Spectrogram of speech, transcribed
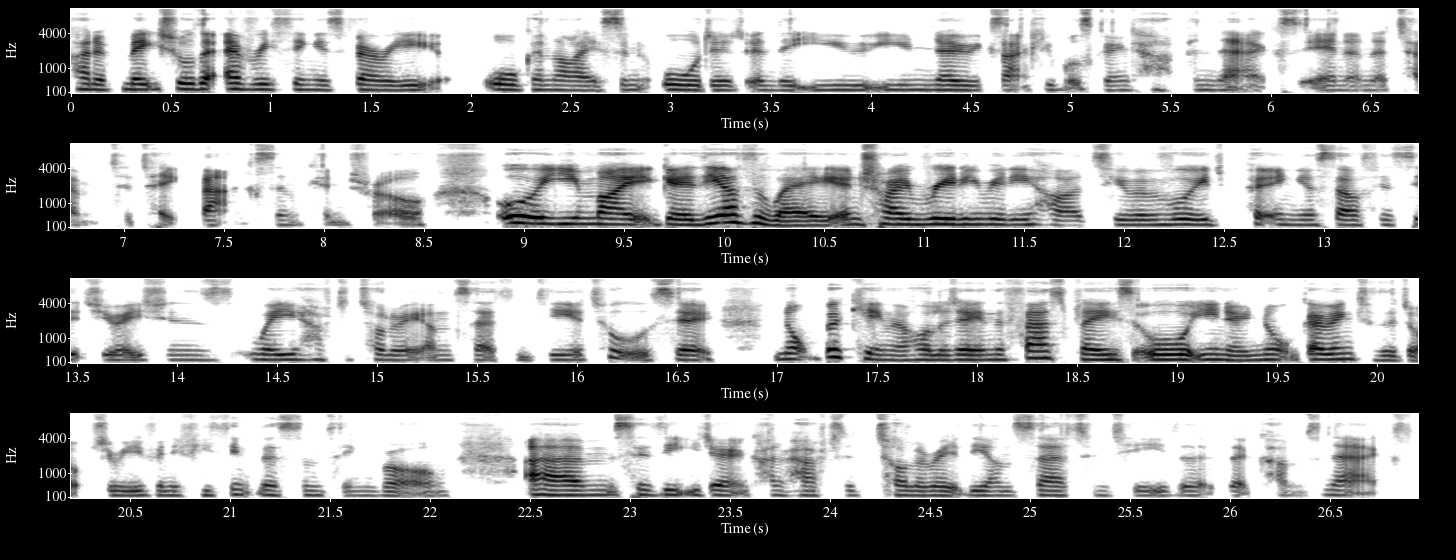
kind of make sure that everything is very organized and ordered and that you you know exactly what's going to happen next in an attempt to take back some control. Or you might go the other way and try really really hard to avoid putting yourself in situations where you have to tolerate uncertainty at all. So not booking the holiday in the first place or you know not going to the doctor even if you think there's something wrong um, so that you don't kind of have to tolerate the uncertainty that, that comes next.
